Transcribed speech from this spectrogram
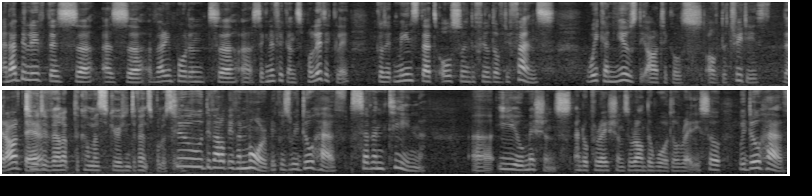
And I believe this uh, has uh, a very important uh, uh, significance politically because it means that also in the field of defense we can use the articles of the treaties that are there to develop the common security and defense policy. To develop even more because we do have 17 uh, EU missions and operations around the world already. So we do have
